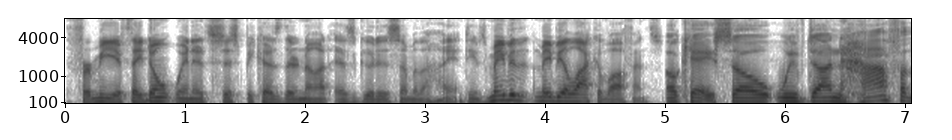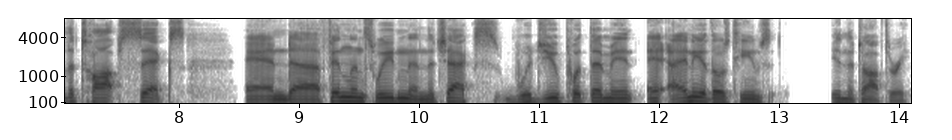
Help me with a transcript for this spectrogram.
for me, if they don't win, it's just because they're not as good as some of the high end teams. Maybe maybe a lack of offense. Okay, so we've done half of the top six, and uh, Finland, Sweden, and the Czechs. Would you put them in any of those teams in the top three?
